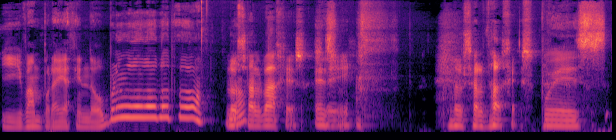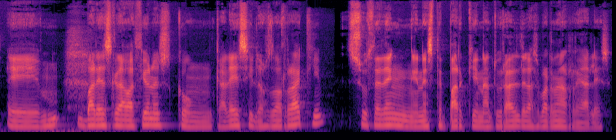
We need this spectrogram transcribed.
y van por ahí haciendo... Los salvajes. Sí. Los salvajes. Pues eh, varias grabaciones con Kales y los Dothraki suceden en este parque natural de las Barnas Reales,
